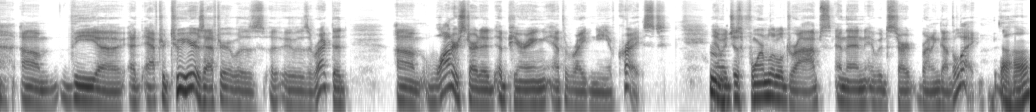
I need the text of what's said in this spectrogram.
um, the uh, at, after two years after it was uh, it was erected, um, water started appearing at the right knee of Christ. Hmm. And it would just form little drops, and then it would start running down the leg. Uh huh.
